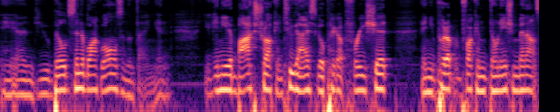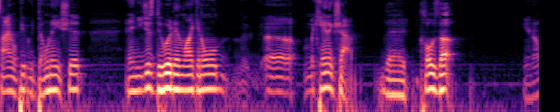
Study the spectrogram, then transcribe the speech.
and you build cinder block walls in the thing and you need a box truck and two guys to go pick up free shit and you put up a fucking donation bin outside where people can donate shit and you just do it in like an old uh, mechanic shop that closed up you know,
